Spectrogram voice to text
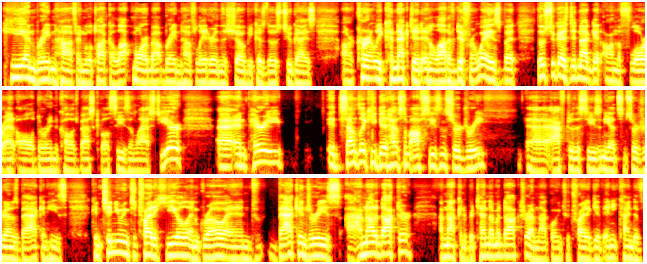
he and Braden Huff, and we'll talk a lot more about Braden Huff later in the show because those two guys are currently connected in a lot of different ways. But those two guys did not get on the floor at all during the college basketball season last year. Uh, and Perry, it sounds like he did have some off-season surgery. Uh, after the season, he had some surgery on his back, and he's continuing to try to heal and grow. And back injuries, I'm not a doctor. I'm not going to pretend I'm a doctor. I'm not going to try to give any kind of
